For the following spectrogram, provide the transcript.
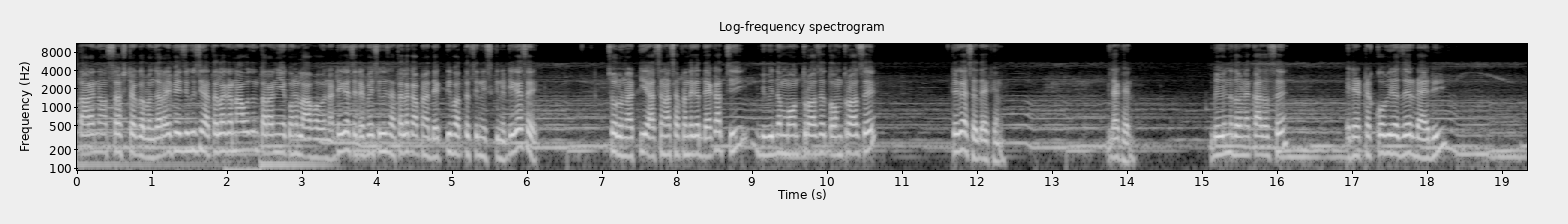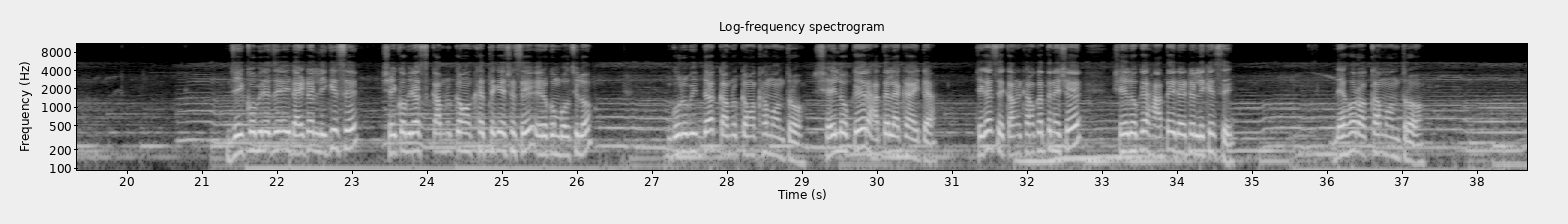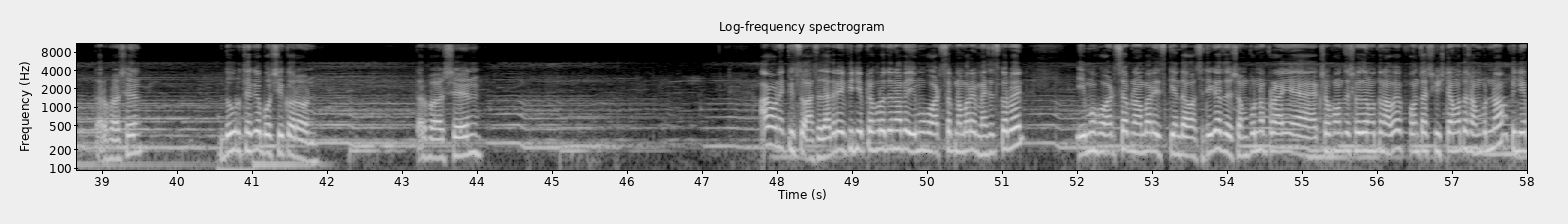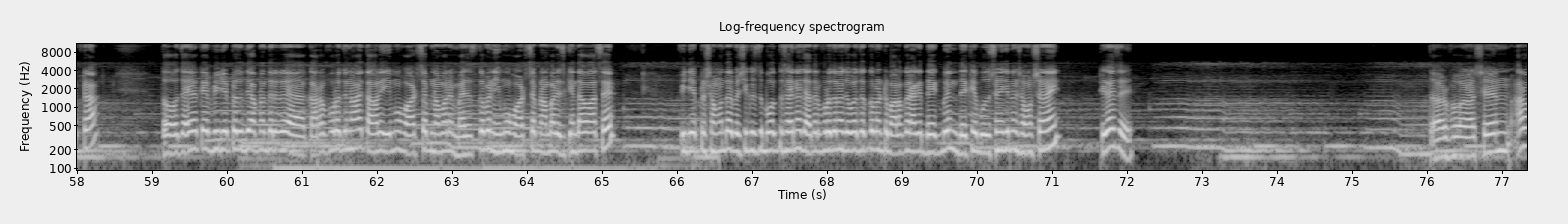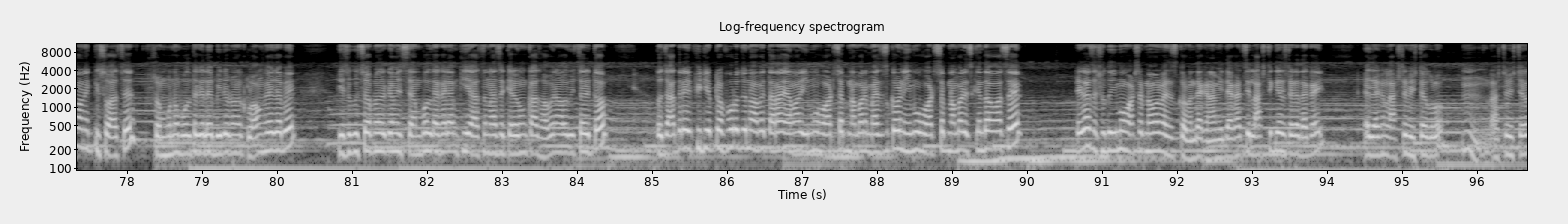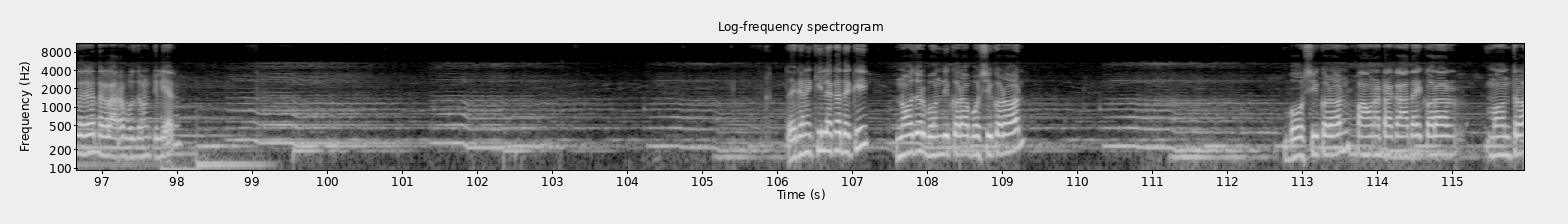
তারা নেওয়ার চেষ্টা করবেন। যারা এই ফেসি কিছু হাতে লেখা না বোঝেন, তারা নিয়ে কোনো লাভ হবে না। ঠিক আছে? এটা ফেসি কিছু হাতে লেখা, আপনারা দেখতেই পাচ্ছেন স্ক্রিনে ঠিক আছে? চলুন আর কি আছে না আছে আপনাদেরকে দেখাচ্ছি। বিভিন্ন মন্ত্র আছে, তন্ত্র আছে। ঠিক আছে? দেখেন। দেখেন। বিভিন্ন ধরনের কাজ আছে। এটা একটা কবিরাজের ডায়েরি। যেই কবিরাজে এই ডায়েরিটা লিখেছে, সেই কবিরাজ কামরূপ কামাখ্যা থেকে এসেছে, এরকম বলছিল। গুরুবিদ্যা কামরূপ কামাখ্যা মন্ত্র, সেই লোকের হাতে লেখা এটা। ঠিক আছে? কামরূপ কামাখ্যা থেকে এসে সেই লোকের হাতে এই ডায়েরিটা লিখেছে। দেহ রক্ষা মন্ত্র। তারপর আসেন, দূর থেকে বশীকরণ। তারপর আসেন আরও অনেক কিছু আছে। যাদের এই পিডিএফটা প্রয়োজন হবে, ইমো হোয়াটসঅ্যাপ নম্বরে মেসেজ করবেন। ইমো হোয়াটসঅ্যাপ নাম্বারে স্ক্রিন দেওয়া আছে, ঠিক আছে? সম্পূর্ণ প্রায় একশো পঞ্চাশ পেজের মতন হবে, পঞ্চাশ পৃষ্ঠার মতো সম্পূর্ণ পিডিএফটা তো যাই হোক, এই পিডিএফটা যদি আপনাদের কারও প্রয়োজন হয়, তাহলে ইমো হোয়াটসঅ্যাপ নাম্বারে মেসেজ করবেন। ইমো হোয়াটসঅ্যাপ নাম্বার স্ক্রিন দেওয়া আছে। পিডিএফটা সম্বন্ধে বেশি কিছু বলতে চাই না। যাদের প্রয়োজনে যোগাযোগ করবেন, একটু ভালো করে আগে দেখবেন, দেখে বুঝে শুনে সমস্যা নাই। ঠিক আছে? তারপর আসেন আরও অনেক কিছু আছে। সম্পূর্ণ বলতে গেলে ভিডিওটা অনেক লং হয়ে যাবে। কিছু কিছু আপনাদেরকে আমি স্যাম্পল দেখালাম কি আছে না আছে, কীরকম কাজ হবে না বিস্তারিত। তো যাদের এই পিডিএফটা প্রয়োজন হবে, তারাই আমার ইমো, হোয়াটসঅ্যাপ নাম্বারে মেসেজ করেন। ইমো, হোয়াটসঅ্যাপ নাম্বার স্ক্রিন দেওয়া আছে। ঠিক আছে? শুধু ইমো, হোয়াটসঅ্যাপ নাম্বার মেসেজ করবেন। দেখেন, আমি দেখাচ্ছি লাস্টে গিয়ে যেটা দেখাই। এই দেখেন লাস্টের পৃষ্ঠাগুলো হুম লাস্টের পৃষ্ঠাগুলো দেখেন, তাহলে আরও বুঝতে পারেন ক্লিয়ার তো এখানে কি লেখা দেখি? নজর বন্দি করা, বশীকরণ। বশীকরণ, পাওনা টাকা আদায় করার মন্ত্র।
